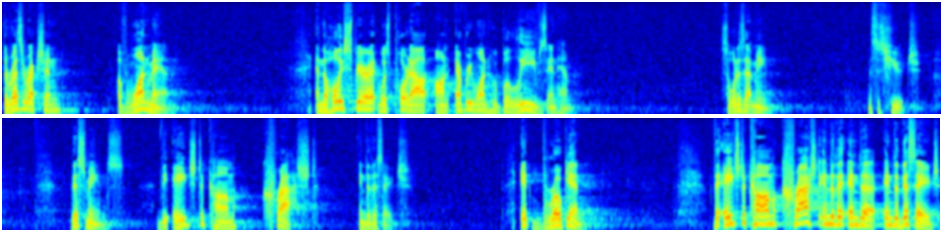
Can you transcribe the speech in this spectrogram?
The resurrection of one man. And the Holy Spirit was poured out on everyone who believes in him. So, what does that mean? This is huge. This means the age to come crashed into this age, it broke in. The age to come crashed into, the, into, into this age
